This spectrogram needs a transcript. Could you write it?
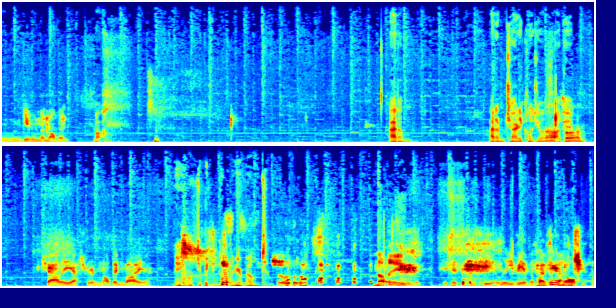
mm, give him a nobbin. Oh. Adam. Adam, Charlie called you a No, that's faggot. alright. Charlie asked for a nobbin by you. Yeah, he wants your big knob in your mouth. Nobby. He said to compete Levy in the Have you weather not?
